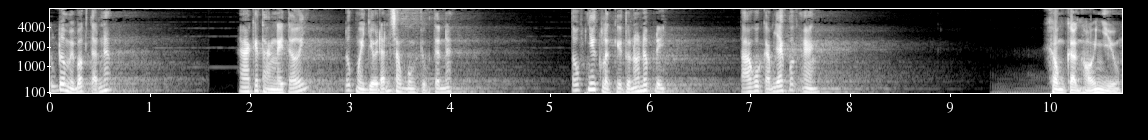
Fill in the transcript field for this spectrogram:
lúc đó mày bất tỉnh á. Hai cái thằng này tới Lúc mày vừa đánh xong con chuột tinh á. Tốt nhất là kêu tụi nó núp đi. Tao có cảm giác bất an. Không cần hỏi nhiều.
